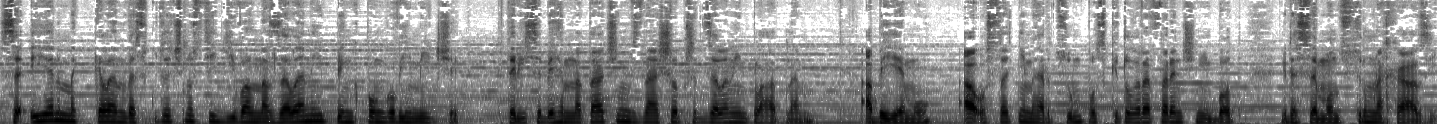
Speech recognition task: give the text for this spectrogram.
se Ian McKellen ve skutečnosti díval na zelený pingpongový míček, který se během natáčení vznášel před zeleným plátnem aby jemu a ostatním hercům poskytl referenční bod, kde se monstrum nachází.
